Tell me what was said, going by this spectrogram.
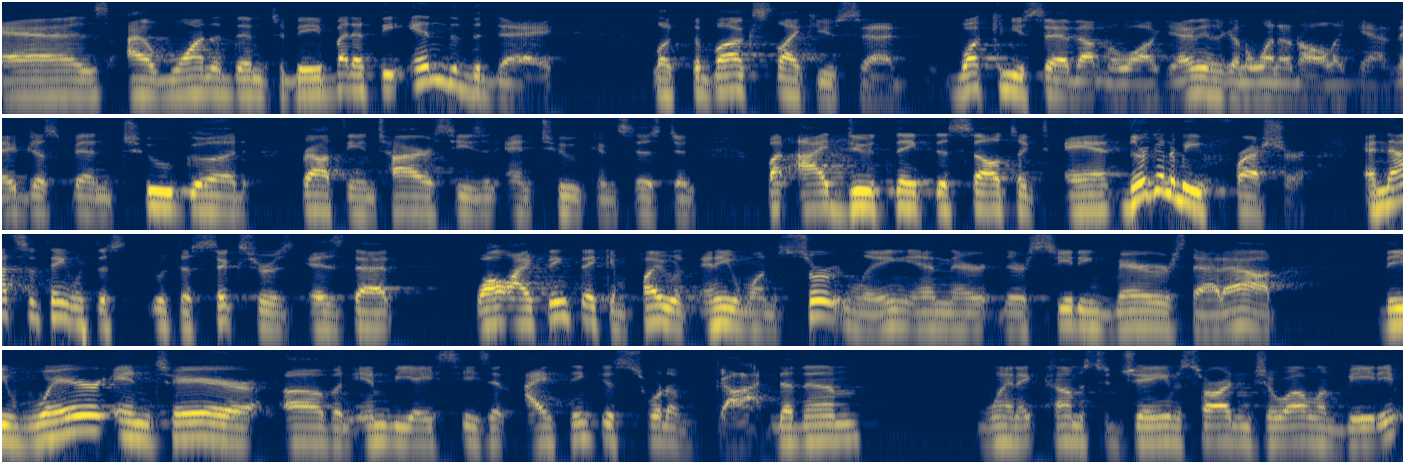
as I wanted them to be. But at the end of the day, look, the Bucks, like you said, what can you say about Milwaukee? I think they're going to win it all again. They've just been too good throughout the entire season and too consistent. But I do think the Celtics and they're going to be fresher. And that's the thing with this with the Sixers is that while I think they can play with anyone certainly, and their their seeding bears that out, the wear and tear of an NBA season I think has sort of gotten to them when it comes to James Harden, Joel Embiid. It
